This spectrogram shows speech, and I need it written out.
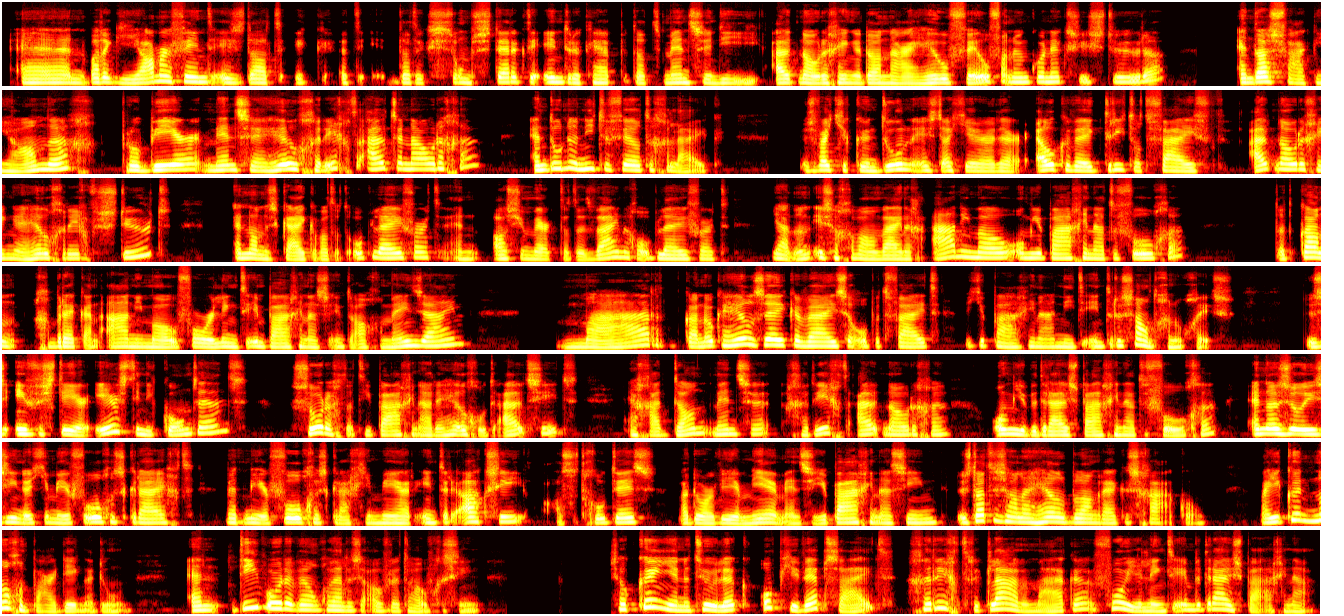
En wat ik jammer vind is dat ik, het, dat ik soms sterk de indruk heb dat mensen die uitnodigingen dan naar heel veel van hun connecties sturen. En dat is vaak niet handig. Probeer mensen heel gericht uit te nodigen en doe er niet te veel tegelijk. Dus wat je kunt doen is dat je er elke week drie tot vijf uitnodigingen heel gericht verstuurt. En dan eens kijken wat het oplevert. En als je merkt dat het weinig oplevert, ja, dan is er gewoon weinig animo om je pagina te volgen. Dat kan gebrek aan animo voor LinkedIn-pagina's in het algemeen zijn. Maar kan ook heel zeker wijzen op het feit dat je pagina niet interessant genoeg is. Dus investeer eerst in die content. Zorg dat die pagina er heel goed uitziet. En ga dan mensen gericht uitnodigen om je bedrijfspagina te volgen. En dan zul je zien dat je meer volgers krijgt. Met meer volgers krijg je meer interactie, als het goed is, waardoor weer meer mensen je pagina zien. Dus dat is al een heel belangrijke schakel. Maar je kunt nog een paar dingen doen. En die worden wel nog wel eens over het hoofd gezien. Zo kun je natuurlijk op je website gericht reclame maken voor je LinkedIn bedrijfspagina.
